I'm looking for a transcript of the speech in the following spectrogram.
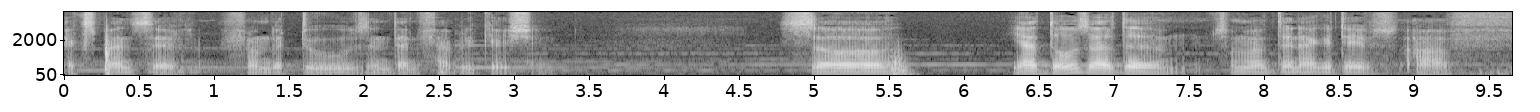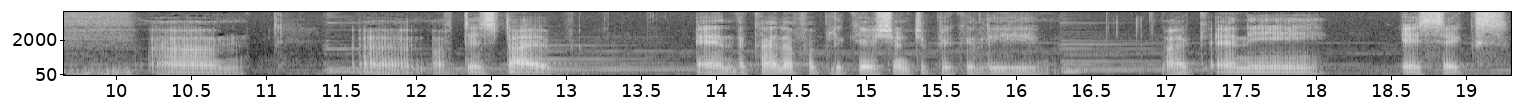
expensive from the tools and then fabrication. So yeah those are the some of the negatives of um, uh, of this type. And the kind of application typically like any ASICs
